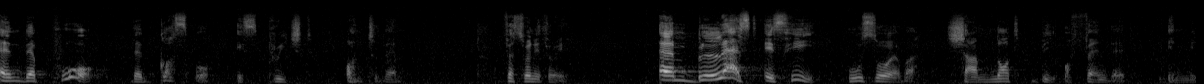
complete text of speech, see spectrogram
and the poor, the gospel is preached unto them. Verse 23. And blessed is he whosoever shall not be offended in me.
